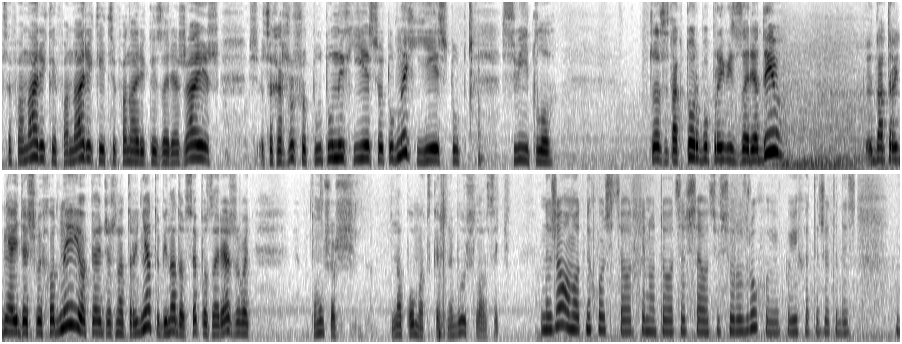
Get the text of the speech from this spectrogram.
Це фонарики, фонарики, ці фонарики заряджаєш. Це хорошо, що тут у них є, от у них є тут світло. Це так, торбу привіз, зарядив. На три дня йдеш виходний, і опять же на три дня тобі треба все позаряджувати, тому що ж на помацька ж не будеш лазити. Невже вам от не хочеться от кинути оце все, оцю всю розруху і поїхати жити десь в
